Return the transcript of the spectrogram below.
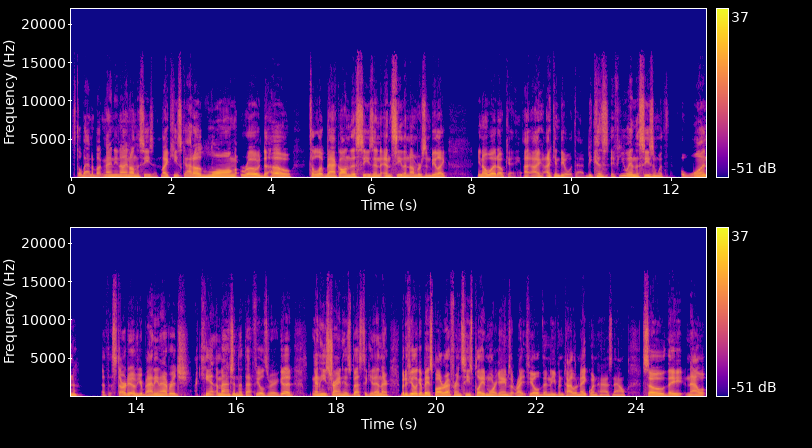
Still batting a buck 99 on the season. Like he's got a long road to hoe to look back on this season and see the numbers and be like, you know what? Okay, I, I, I can deal with that because if you end the season with a one at the start of your batting average, I can't imagine that that feels very good. And he's trying his best to get in there. But if you look at baseball reference, he's played more games at right field than even Tyler Naquin has now. So they now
